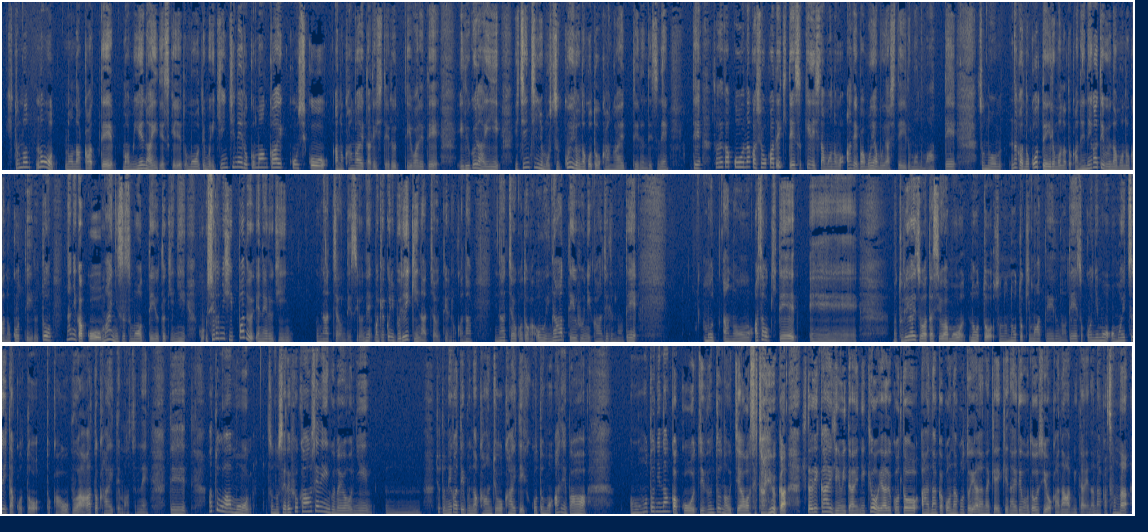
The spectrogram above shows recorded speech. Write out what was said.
人の脳の中って、まあ、見えないですけれどもでも1日ね6万回こう思考あの考えたりしてるって言われているぐらい1日にもすっごいいろんなことを考えてるんですね。でそれがこうなんか消化できてすっきりしたものもあればモヤモヤしているものもあってそのなんか残っているものとかねネガティブなものが残っていると何かこう前に進もうっていう時にこう後ろに引っ張るエネルギーになっちゃうんですよね、まあ、逆にブレーキになっちゃうっていうのかな。になっちゃうことが多いなっていうふうに感じるのでもうあの朝起きて、えーまあ、とりあえず私はもうノートそのノート決まっているのでそこにもう思いついたこととかをブワーっと書いてますね。であとはもうそのセルフカウンセリングのようにうんちょっとネガティブな感情を書いていくこともあれば本当になんかこう自分との打ち合わせというか 一人会議みたいに今日やることあなんかこんなことやらなきゃいけない。でもどうしようかなみたいな。なんかそんな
